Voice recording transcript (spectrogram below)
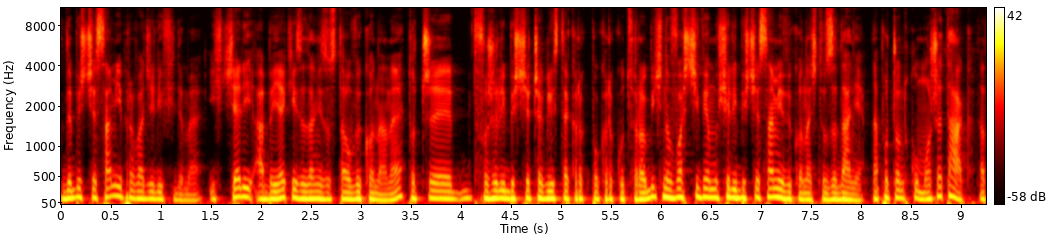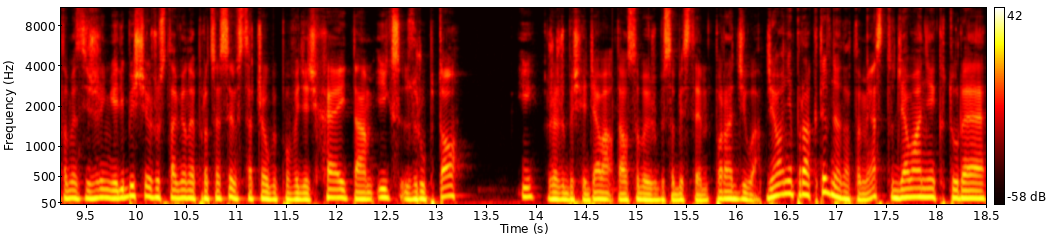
Gdybyście sami prowadzili firmę i chcieli, aby jakieś zadanie zostało wykonane, to czy tworzylibyście checklistę krok po kroku co robić, no właściwie musielibyście sami wykonać to zadanie. Na początku może tak, natomiast jeżeli mielibyście już ustawione procesy, wystarczyłoby powiedzieć hej, tam X, zrób to, i rzecz by się działa, ta osoba już by sobie z tym poradziła. Działanie proaktywne natomiast to działanie, które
